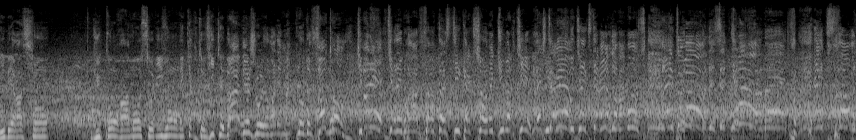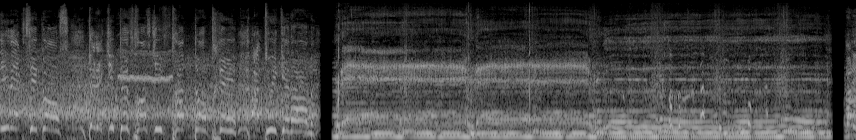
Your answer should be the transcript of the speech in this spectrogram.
Libération du pont Ramos, Olivon, on écarte vite les bras. bien joué. Le relais maintenant de Fernand qui tire les bras. Fantastique action avec Dumartier. Extérieur. extérieur de Ramos. Allez Thomas Des 7 mètres. Extraordinaire séquence de l'équipe de France qui frappe d'entrée à Twickenham. Allez,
